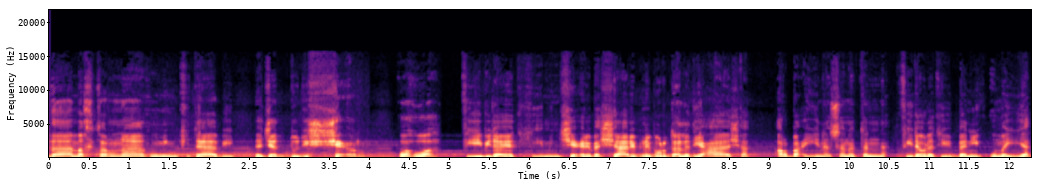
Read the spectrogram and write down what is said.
هذا ما اخترناه من كتاب تجدد الشعر وهو في بدايته من شعر بشار بن برد الذي عاش أربعين سنة في دولة بني أمية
